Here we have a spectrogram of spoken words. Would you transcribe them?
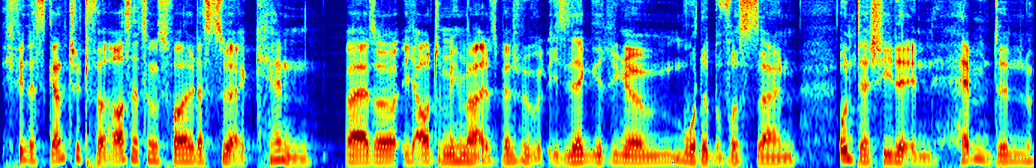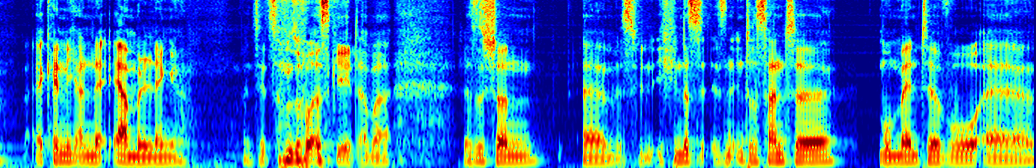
ich finde es ganz schön voraussetzungsvoll, das zu erkennen. Weil also ich oute mich mal als Mensch mit wirklich sehr geringem Modebewusstsein. Unterschiede in Hemden erkenne ich an der Ärmellänge, wenn es jetzt um sowas geht. Aber das ist schon, äh, ich finde, das sind interessante Momente, wo, äh,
